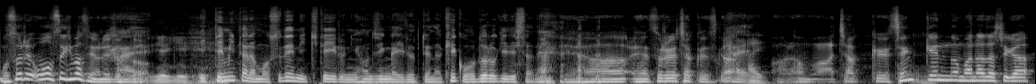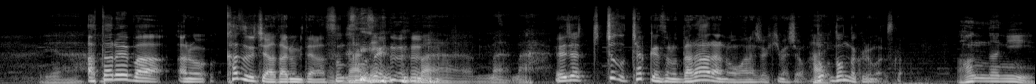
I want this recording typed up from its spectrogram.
それ、恐れ多すぎますよねちょっと、はい。行ってみたらもうすでに来ている日本人がいるっていうのは結構驚きでしたね。いやーえそれがチャックですか、はい。はい。あらまあチャック。先見の眼差しがいや当たればあの数打ち当たるみたいなそまあね。そんまあまあまあ。えじゃあちちょっとチャックにそのダラーラのお話を聞きましょう、はい。どどんな車ですか？あんなに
